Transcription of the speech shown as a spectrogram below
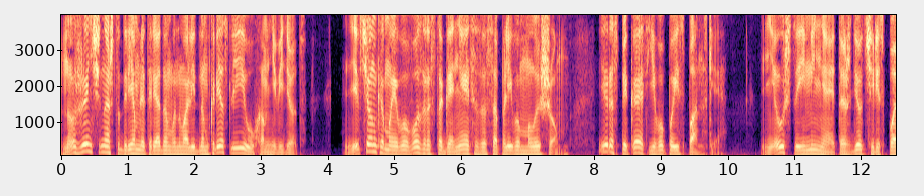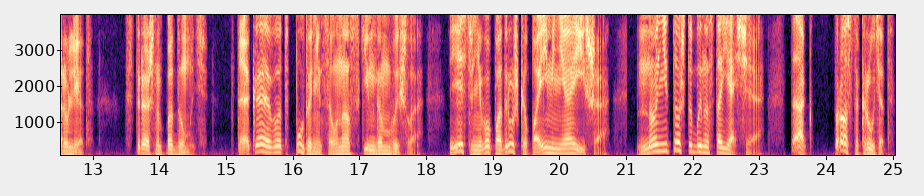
Но женщина, что дремлет рядом в инвалидном кресле, и ухом не ведет. Девчонка моего возраста гоняется за сопливым малышом и распекает его по-испански. Неужто и меня это ждет через пару лет? Страшно подумать. Такая вот путаница у нас с Кингом вышла. Есть у него подружка по имени Аиша. Но не то чтобы настоящая. Так, просто крутят.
